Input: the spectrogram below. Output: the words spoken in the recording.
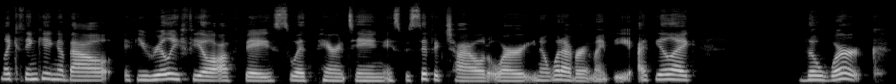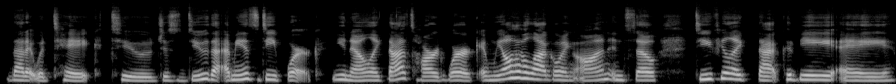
like thinking about if you really feel off base with parenting a specific child or, you know, whatever it might be. I feel like the work that it would take to just do that. I mean, it's deep work, you know, like that's hard work and we all have a lot going on. And so, do you feel like that could be a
